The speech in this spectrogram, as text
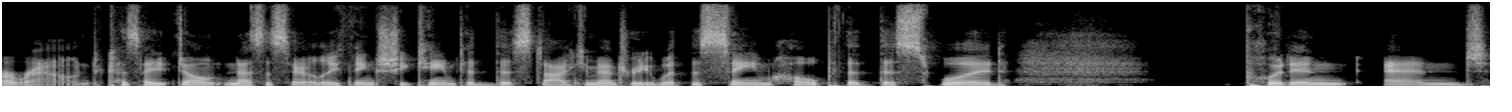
around because I don't necessarily think she came to this documentary with the same hope that this would put an end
